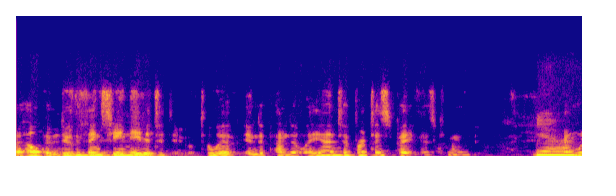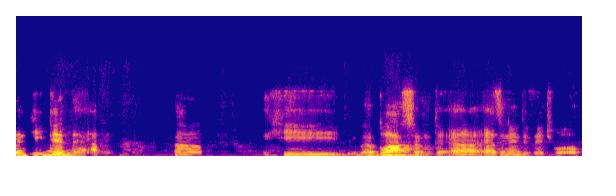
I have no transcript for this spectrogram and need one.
to help him do the things he needed to do to live independently and to participate in his community. Yeah. And when he did that, um, he blossomed uh, as an individual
